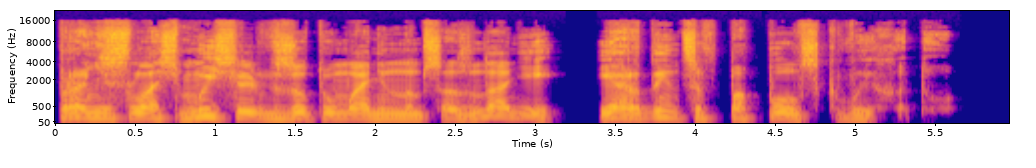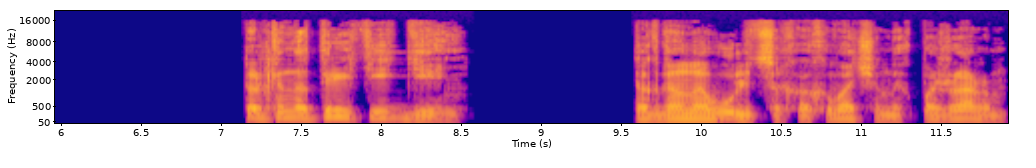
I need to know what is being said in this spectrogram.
Пронеслась мысль в затуманенном сознании, и Ордынцев пополз к выходу. Только на третий день, когда на улицах, охваченных пожаром,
